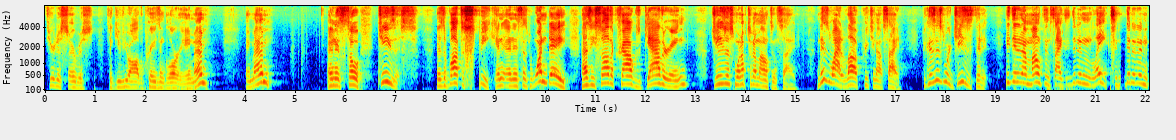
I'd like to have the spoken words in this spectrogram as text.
through this service to give you all the praise and glory. Amen. Amen. And it's so Jesus is about to speak. And, and it says, One day, as he saw the crowds gathering, Jesus went up to the mountainside. And this is why I love preaching outside, because this is where Jesus did it. He did it on mountainsides, he did it in lakes, and he did it in,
